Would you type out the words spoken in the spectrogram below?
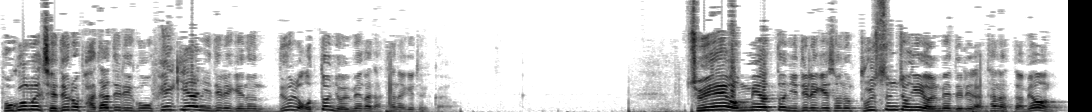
복음을 제대로 받아들이고 회개한 이들에게는 늘 어떤 열매가 나타나게 될까요? 죄에 얽매였던 이들에게서는 불순종의 열매들이 나타났다면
